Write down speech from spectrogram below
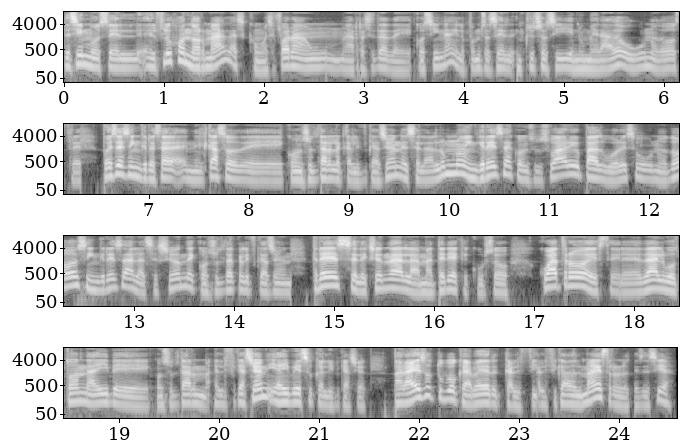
decimos el, flujo normal, es como si fuera una receta de cocina y lo podemos hacer incluso así enumerado, uno, dos, tres. Pues es ingresar, en el caso de consultar la calificación, es el alumno ingresa con su usuario, password, eso uno, dos, ingresa a la sección de consultar calificación. Tres, selecciona la materia que cursó. Cuatro, este, le da el botón ahí de consultar calificación y ahí ve su calificación. Para eso tuvo que haber calificado el maestro, lo que les decía.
